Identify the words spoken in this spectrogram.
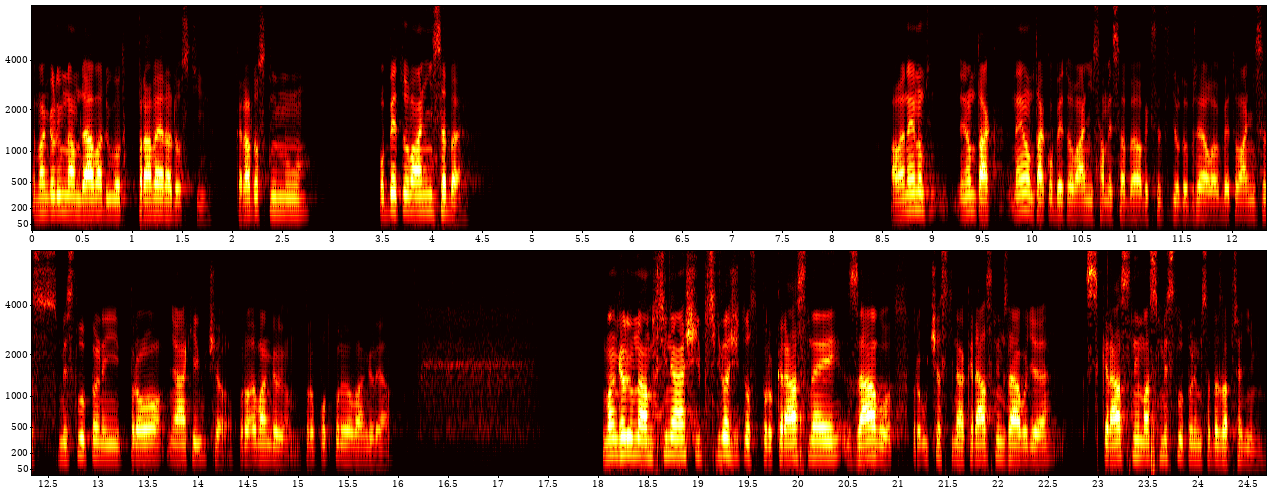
Evangelium nám dává důvod k pravé radosti, k radostnému obětování sebe. Ale nejenom, nejenom, tak, nejenom tak obětování sami sebe, abych se cítil dobře, ale obětování se smysluplný pro nějaký účel, pro evangelium, pro podporu evangelia. Evangelium nám přináší příležitost pro krásný závod, pro účastí na krásném závodě s krásným a smysluplným sebezapřením.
